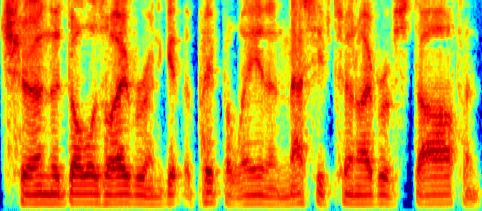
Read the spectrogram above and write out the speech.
churn the dollars over and get the people in and massive turnover of staff and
